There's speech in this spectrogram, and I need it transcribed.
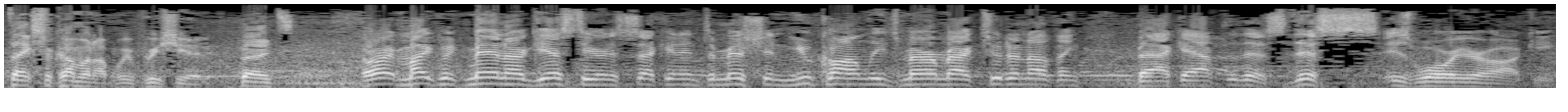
thanks for coming up. We appreciate it. Thanks. All right, Mike McMahon, our guest here in a second intermission. UConn leads Merrimack two to nothing. Back after this. This is Warrior Hockey.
